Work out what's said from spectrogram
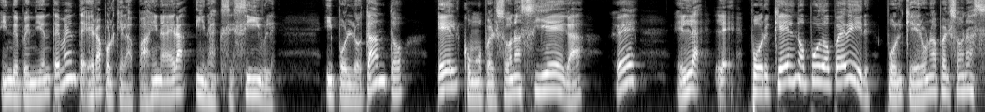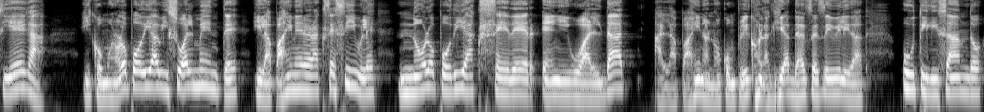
independientemente, era porque la página era inaccesible. Y por lo tanto, él como persona ciega, ¿eh? ¿por qué él no pudo pedir? Porque era una persona ciega. Y como no lo podía visualmente y la página era accesible, no lo podía acceder en igualdad a la página, no cumplir con las guías de accesibilidad, utilizando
